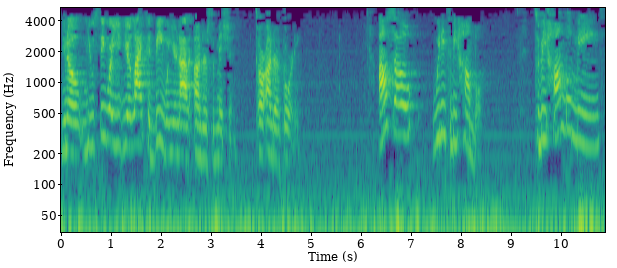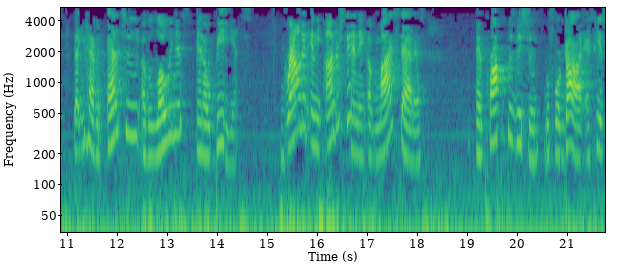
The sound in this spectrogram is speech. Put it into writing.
you know, you see where you, your life could be when you're not under submission or under authority. Also, we need to be humble. To be humble means that you have an attitude of lowliness and obedience, grounded in the understanding of my status and proper position before God as His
